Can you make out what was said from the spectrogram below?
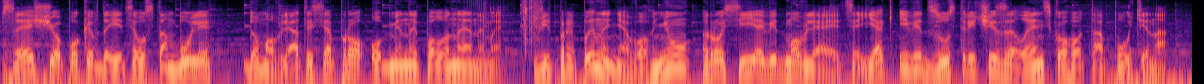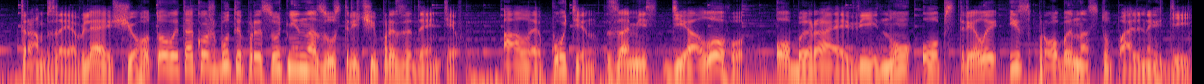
Все, що поки вдається у Стамбулі, домовлятися про обміни полоненими. Від припинення вогню Росія відмовляється, як і від зустрічі Зеленського та Путіна. Трамп заявляє, що готовий також бути присутній на зустрічі президентів. Але Путін замість діалогу обирає війну, обстріли і спроби наступальних дій.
